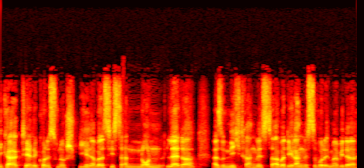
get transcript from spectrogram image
die Charaktere konntest du noch spielen, aber das hieß dann Non-Ladder, also nicht Rangliste, aber die Rangliste wurde immer wieder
